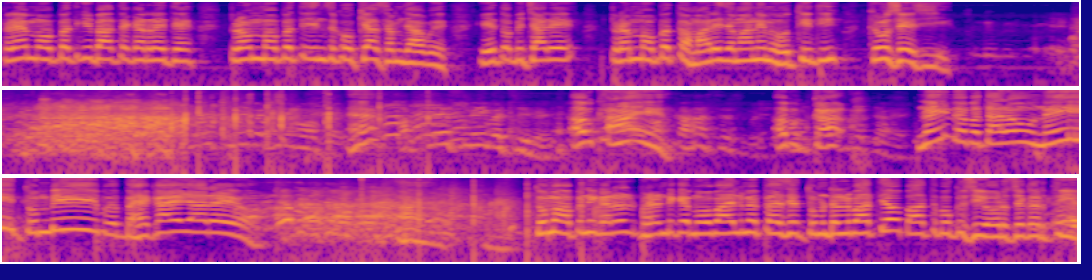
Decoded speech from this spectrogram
प्रेम मोहब्बत की बातें कर रहे थे। प्रेम मोहब्बत इनको क्या समझाओगे? ये तो बेचारे, प्रेम मोहब्बत तो हमारे ज़माने में होती थी। क्यों शेष जी अब कहाँ हैं? अब कहा नहीं, मैं बता रहा हूँ, नहीं, तुम भी बहकाए जा रहे हो। हाँ। तुम अपनी गर्ल फ्रेंड के मोबाइल में पैसे तुम डलवाते हो, बात वो किसी और से करती है।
